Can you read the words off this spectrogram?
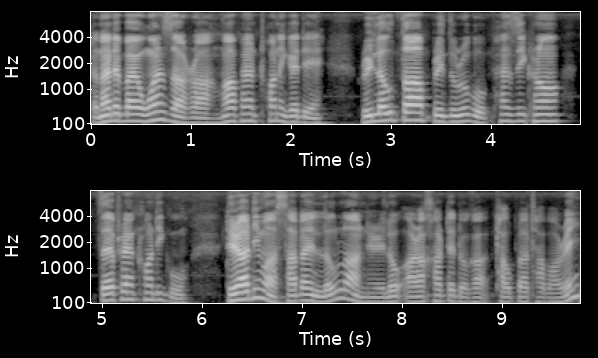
တနတ်တပိုင်ဝန်ဇာရာငါဖန်ထွားနေခဲ့တဲ့ရီလောသာပရီသူတို့ကိုဖန်စီခရွန်သဲဖရန်ခရွန်တီကိုဒေရာတီမှာစားတိုင်းလုံလာနေတယ်လို့အာရခတက်တော်ကထောက်ပြထားပါရယ်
